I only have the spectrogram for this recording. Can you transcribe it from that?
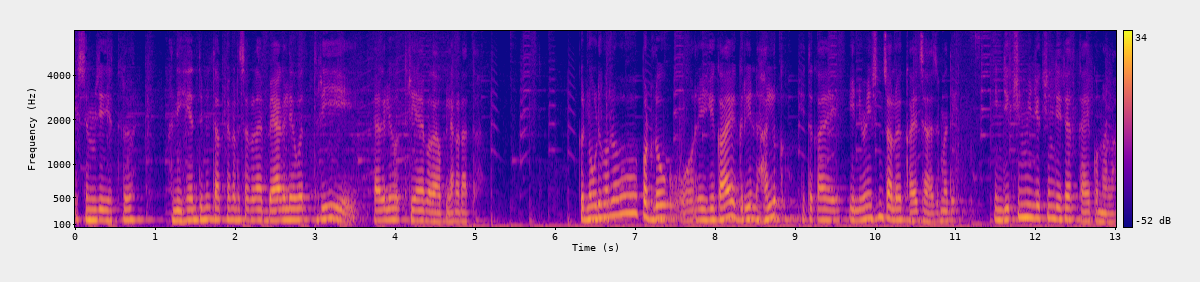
एस एम जी घेतलं आणि हेल्थ मिळतं आपल्याकडे सगळं bag level three bag level three आहे बघा आपल्याकडे आता. कडनं उडी मारलो पडलो. अरे हे काय ग्रीन हल्क इथं काय इन्व्हेन्शन चालू आहे काय जहाजमध्ये? इंजेक्शन विंजेक्शन देतात काय कोणाला?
